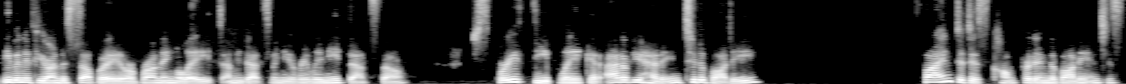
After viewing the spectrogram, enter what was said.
Even if you're on the subway or running late, I mean, that's when you really need that stuff. Just breathe deeply, get out of your head into the body. Find the discomfort in the body and just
